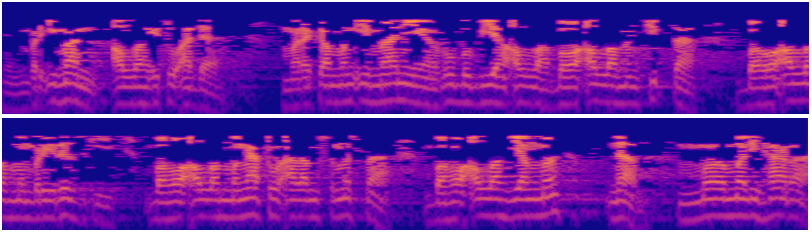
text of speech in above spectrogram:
Beriman Allah itu ada. Mereka mengimani rububiyah Allah bahwa Allah mencipta bahwa Allah memberi rezeki bahwa Allah mengatur alam semesta bahwa Allah yang me, nah, memelihara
